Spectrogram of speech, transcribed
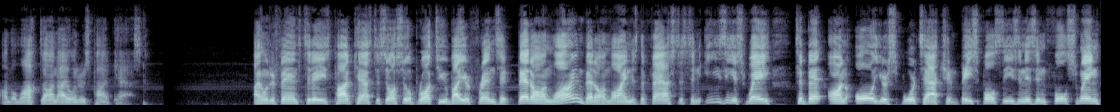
on the Locked On Islanders podcast. Islander fans, today's podcast is also brought to you by your friends at Bet Online. Bet Online is the fastest and easiest way to bet on all your sports action. Baseball season is in full swing,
